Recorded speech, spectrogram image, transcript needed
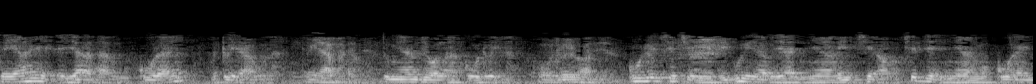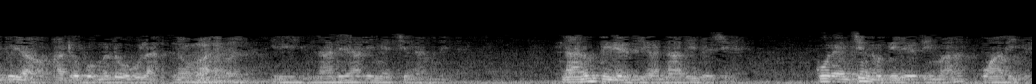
တရားရဲ့အရာတာကိုကိုယ်တိုင်မတွေ့ရဘူးလားတွေ့ရပါတယ်သူများပြောလားကိုတွေ့လားကိုတွေ့ပါဗျာကိုတွေ့ဖြစ်ချင်ဒီဥရိယဗျာဉာဏ်လေးဖြစ်အောင်ဖြစ်တဲ့ဉာဏ်ကိုကိုယ်တိုင်တွေ့ရအောင်အထုတ်ဖို့မလိုဘူးလားလိုပါတယ်ဒီနာတရားလေးနဲ့ရှင်းနိုင်မလဲနာလို့သိတဲ့စီကနာပြီးလို့ရှိတယ်ကိုယ်တိုင်ကျင့်လို့သိတဲ့စီမှာပွားသည်ပဲ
